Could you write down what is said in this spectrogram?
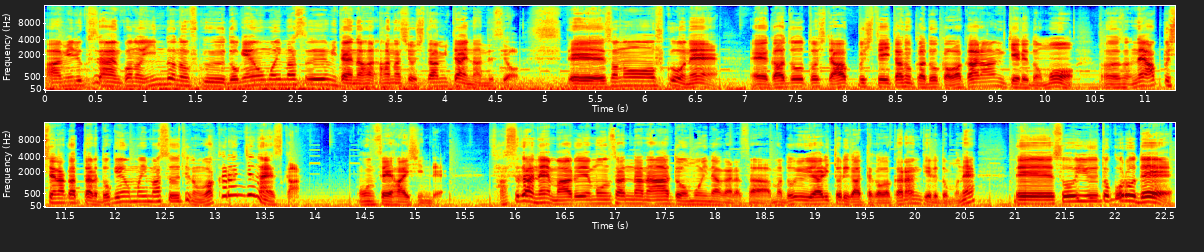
あ、ミルクさん、このインドの服、どげん思います？みたいな話をしたみたいなんですよ。で、その服をね、画像としてアップしていたのかどうかわからんけれども、うん、ね、アップしてなかったらどげん思います？っていうのもわからんじゃないですか。音声配信で。さすがね、丸右衛門さんだなと思いながらさ、まあ、どういうやりとりがあったかわからんけれどもね。で、そういうところで、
